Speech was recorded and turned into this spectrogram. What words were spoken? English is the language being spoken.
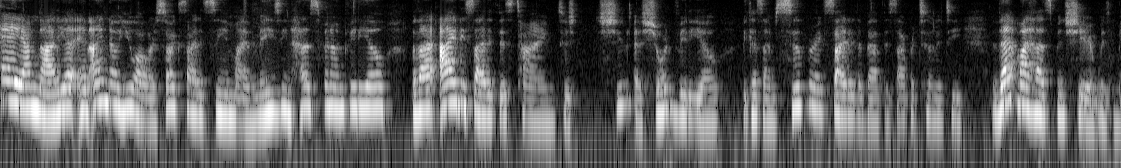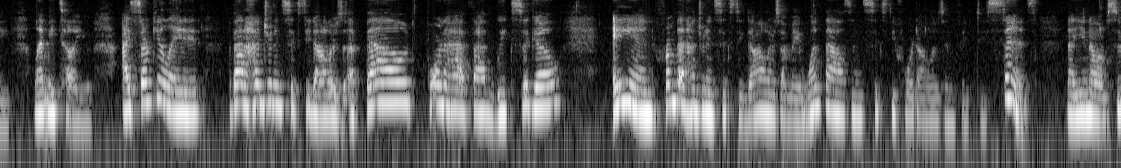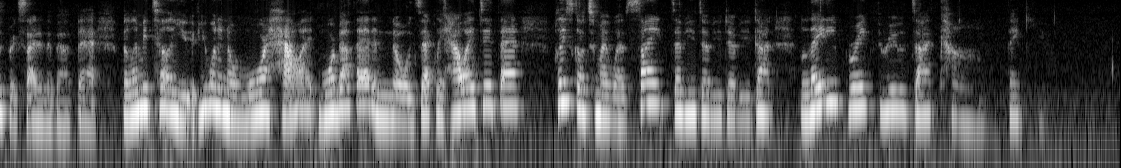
Hey, I'm Nadia, and I know you all are so excited seeing my amazing husband on video, but I, I decided this time to sh shoot a short video because I'm super excited about this opportunity that my husband shared with me. Let me tell you, I circulated about $160 about four and a half, five weeks ago, and from that $160, I made $1,064.50. Now you know I'm super excited about that. But let me tell you, if you want to know more how I more about that and know exactly how I did that, please go to my website www.ladybreakthrough.com.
